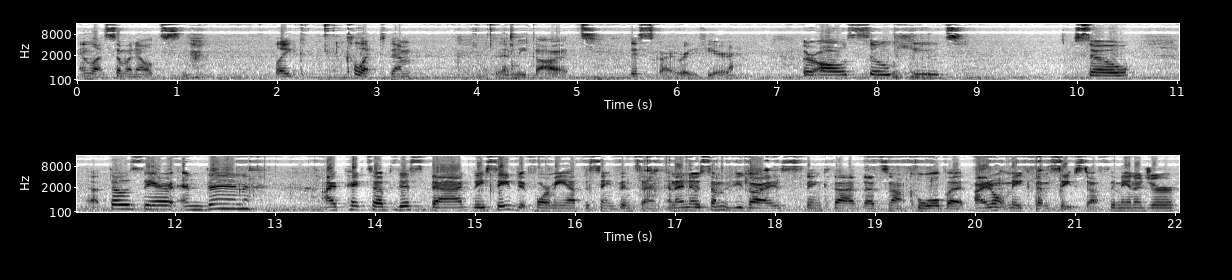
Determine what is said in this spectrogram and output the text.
and let someone else like collect them. And then we got this guy right here. They're all so cute. So Got those there. And then I picked up this bag. They saved it for me at the St. Vincent. And I know some of you guys think that that's not cool, but I don't make them save stuff. The manager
